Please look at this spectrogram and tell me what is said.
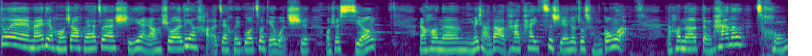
对，买点红烧回来做下实验，然后说练好了再回国做给我吃。我说行。然后呢？没想到他他一次实验就做成功了。然后呢？等他呢从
